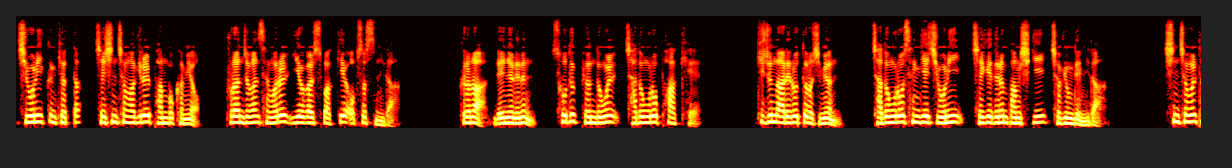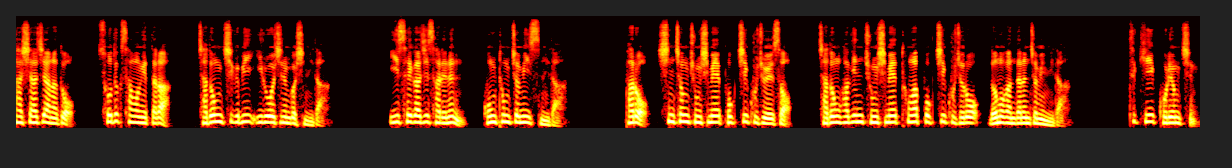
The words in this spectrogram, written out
지원이 끊겼다 재신청하기를 반복하며 불안정한 생활을 이어갈 수밖에 없었습니다. 그러나 내년에는 소득 변동을 자동으로 파악해 기준 아래로 떨어지면 자동으로 생계 지원이 재개되는 방식이 적용됩니다. 신청을 다시 하지 않아도 소득 상황에 따라 자동 지급이 이루어지는 것입니다. 이 세 가지 사례는 공통점이 있습니다. 바로 신청 중심의 복지 구조에서 자동 확인 중심의 통합 복지 구조로 넘어간다는 점입니다. 특히 고령층,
